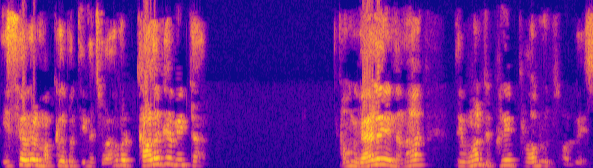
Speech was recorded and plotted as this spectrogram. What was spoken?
இஸ்ரேல் மக்களை பத்தி என்ன சொல்றாங்க அவர் கலக வீட்டார் அவங்க வேலையே என்னன்னா they want to create problems always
